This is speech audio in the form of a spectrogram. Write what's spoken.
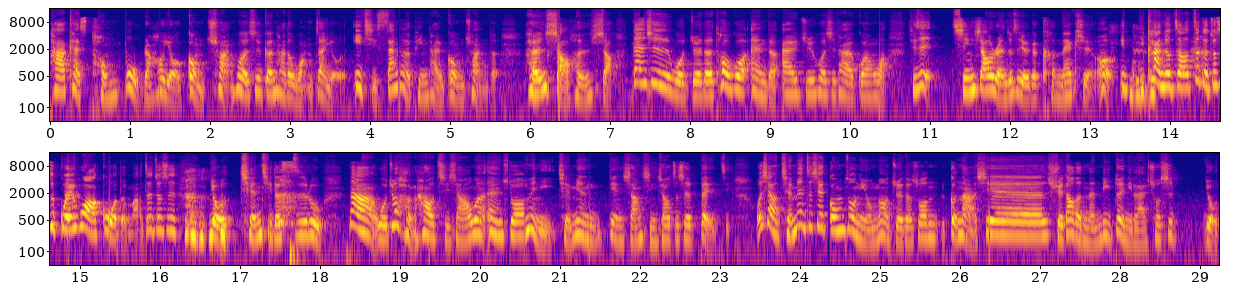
Podcast 同步，然后有共串，或者是跟他的网站有一起三个平台共串的很少很少。但是我觉得透过 And 的 IG 或是他的官网，其实。行销人就是有一个 connection 哦，一一看就知道这个就是规划过的嘛，这就是有前期的思路。那我就很好奇，想要问 N 说，因为你前面电商行销这些背景，我想前面这些工作，你有没有觉得说，跟哪些学到的能力对你来说是？有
